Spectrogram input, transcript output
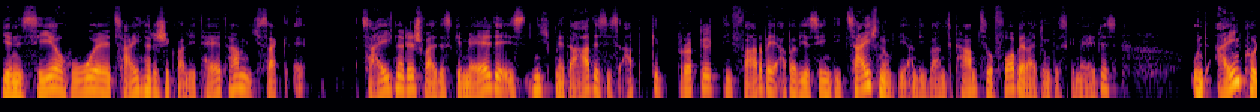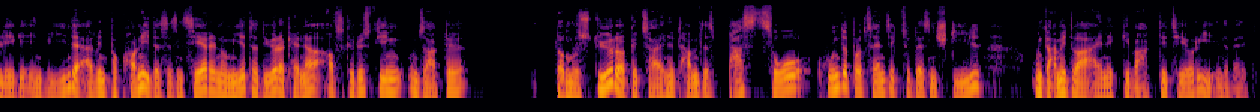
die eine sehr hohe zeichnerische Qualität haben. Ich sage äh, zeichnerisch, weil das Gemälde ist nicht mehr da, das ist abgebröckelt, die Farbe, aber wir sehen die Zeichnung, die an die Wand kam zur Vorbereitung des Gemäldes. Und ein Kollege in Wien, der Erwin Pocconi, das ist ein sehr renommierter Dürerkenner, aufs Gerüst ging und sagte, da muss Dürer gezeichnet haben. Das passt so hundertprozentig zu dessen Stil. Und damit war eine gewagte Theorie in der Welt.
